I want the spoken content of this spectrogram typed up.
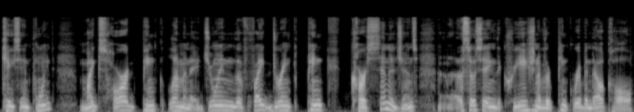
Case in point, Mike's Hard Pink Lemonade joined the fight drink pink carcinogens, uh, associating the creation of their pink-ribboned alcohol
